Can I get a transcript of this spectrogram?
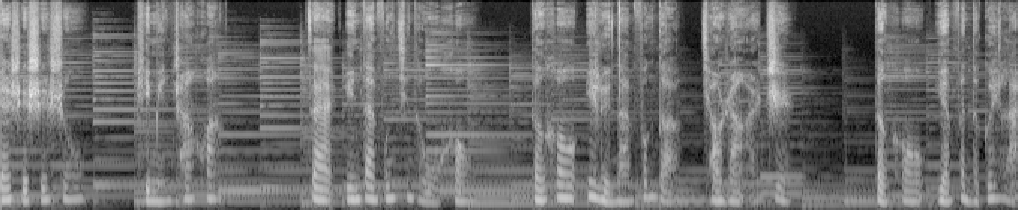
闲时诗书，品茗插花，在云淡风轻的午后，等候一缕南风的悄然而至，等候缘分的归来。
